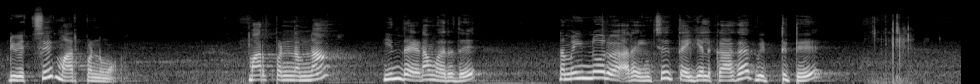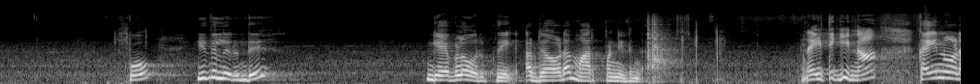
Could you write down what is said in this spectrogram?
இப்படி வச்சு மார்க் பண்ணுவோம். மார்க் பண்ணோம்னா இந்த இடம் வருது. நம்ம இன்னொரு அரை இன்ச்சு தையலுக்காக விட்டுட்டு இப்போது இதிலிருந்து இங்கே எவ்வளோ இருக்குது? அதோட மார்க் பண்ணிவிடுங்க நைட்டிக்குன்னா கையினோட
